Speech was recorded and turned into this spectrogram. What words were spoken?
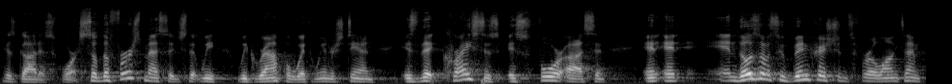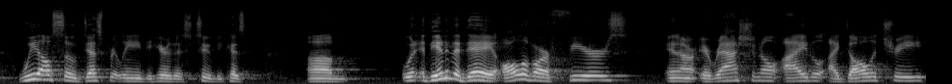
because God is for us. So, the first message that we, we grapple with, we understand, is that Christ is, is for us. And, and, and, and those of us who've been Christians for a long time, we also desperately need to hear this too, because um, at the end of the day, all of our fears and our irrational idol, idolatry,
